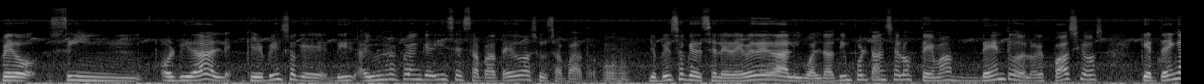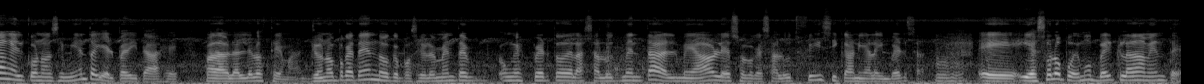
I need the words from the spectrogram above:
Pero sin olvidar que yo pienso que hay un refrán que dice zapateo a sus zapatos. Yo pienso que se le debe de dar igualdad de importancia a los temas dentro de los espacios que tengan el conocimiento y el peditaje para hablar de los temas. Yo no pretendo que posiblemente un experto de la salud mental me hable sobre salud física ni a la inversa. Eh, y eso lo podemos ver claramente.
